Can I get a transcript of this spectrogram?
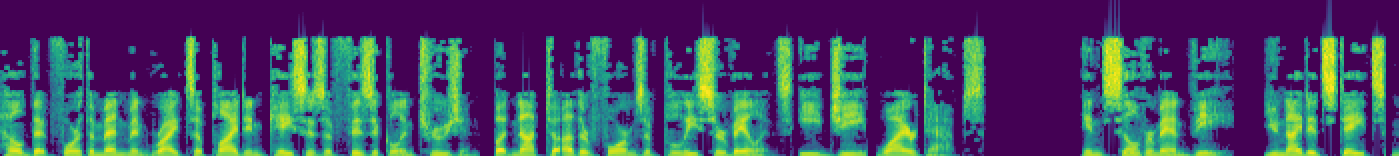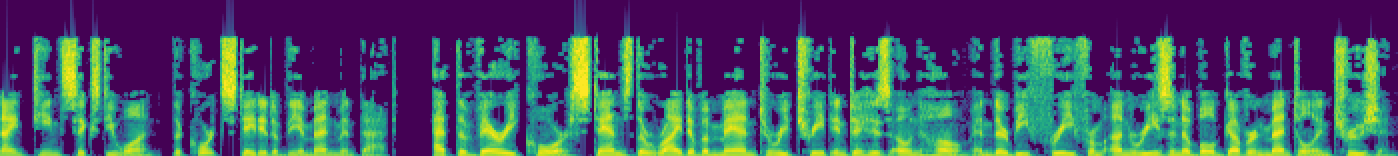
held that Fourth Amendment rights applied in cases of physical intrusion, but not to other forms of police surveillance e.g., wiretaps. In Silverman v. United States 1961, the court stated of the amendment that, "...at the very core stands the right of a man to retreat into his own home and there be free from unreasonable governmental intrusion."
